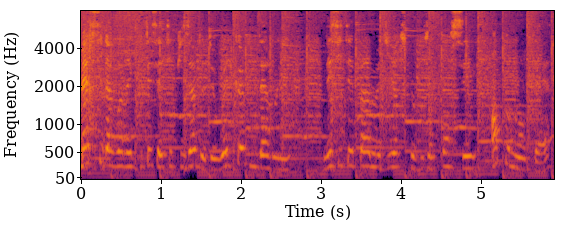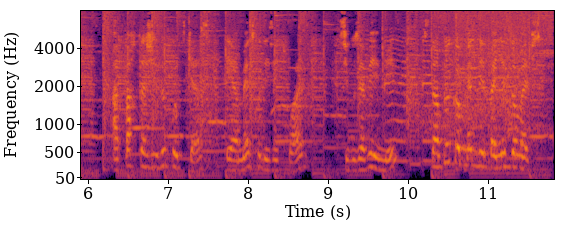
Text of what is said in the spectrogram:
Merci d'avoir écouté cet épisode de Welcome Darling. N'hésitez pas à me dire ce que vous en pensez en commentaire, à partager le podcast et à mettre des étoiles si vous avez aimé. C'est un peu comme mettre des paillettes dans ma vie.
